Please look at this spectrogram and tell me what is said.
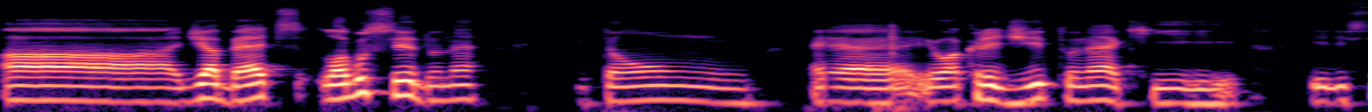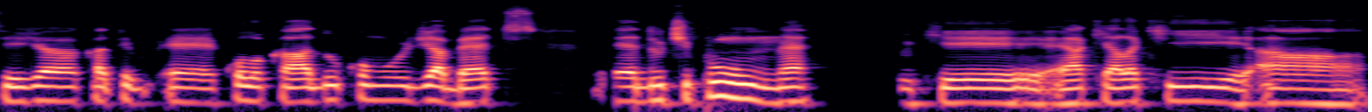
a diabetes logo cedo, né? Então, é, eu acredito, né, que ele seja é, colocado como diabetes é, do tipo 1, né? Porque é aquela que a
